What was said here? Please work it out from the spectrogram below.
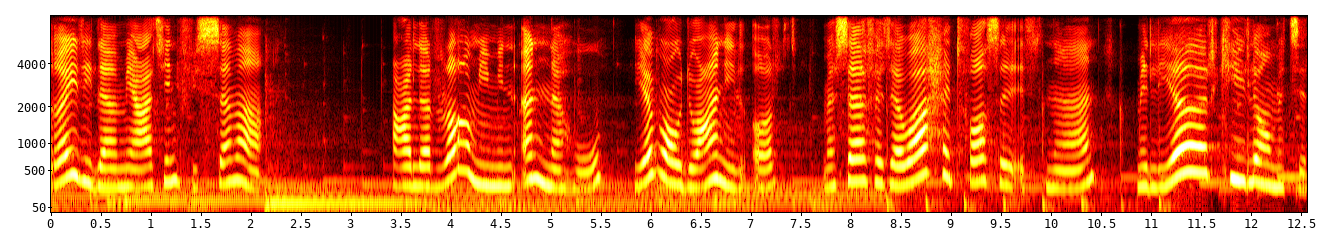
غير لامعة في السماء. على الرغم من أنه يبعد عن الأرض مسافة واحد فاصل اثنان مليار كيلومتر.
